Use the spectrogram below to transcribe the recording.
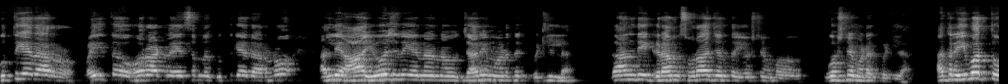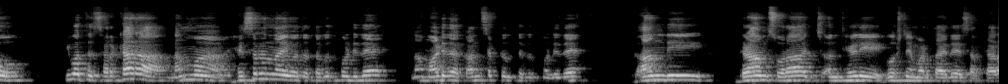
ಗುತ್ತಿಗೆದಾರರು, ರೈತ ಹೋರಾಟದ ಹೆಸರಿನ ಗುತ್ತಿಗೆದಾರರು ಅಲ್ಲಿ ಆ ಯೋಜನೆಯನ್ನ ನಾವು ಜಾರಿ ಮಾಡೋದಕ್ಕೆ ಬಿಡ್ಲಿಲ್ಲ. ಗಾಂಧಿ ಗ್ರಾಮ್ ಸ್ವರಾಜ್ ಅಂತ ಯೋಚನೆ ಘೋಷಣೆ ಮಾಡಕ್ ಬಿಡ್ಲಿಲ್ಲ. ಆದ್ರೆ ಇವತ್ತು ಇವತ್ತು ಸರ್ಕಾರ ನಮ್ಮ ಹೆಸರನ್ನ ಇವತ್ತು ತೆಗೆದುಕೊಂಡಿದೆ, ನಾವು ಮಾಡಿದ ಕಾನ್ಸೆಪ್ಟ್ ಅನ್ನು ತೆಗೆದುಕೊಂಡಿದೆ. ಗಾಂಧಿ ಗ್ರಾಮ್ ಸ್ವರಾಜ್ ಅಂತ ಹೇಳಿ ಘೋಷಣೆ ಮಾಡ್ತಾ ಇದೆ ಸರ್ಕಾರ.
